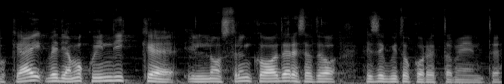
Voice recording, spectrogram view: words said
Ok, vediamo quindi che il nostro encoder è stato eseguito correttamente.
